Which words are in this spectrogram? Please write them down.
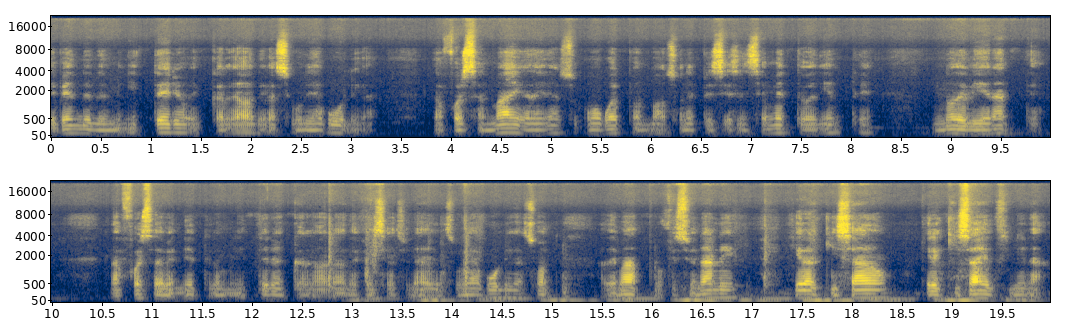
Depende del ministerio encargado de la seguridad pública. Las Fuerzas Armadas y Carabineros como cuerpos armados son esencialmente obedientes no deliberantes. Las fuerzas dependientes de los ministerios encargados de la defensa nacional y de la seguridad pública son, además, profesionales, jerarquizados, jerarquizadas y disciplinadas.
